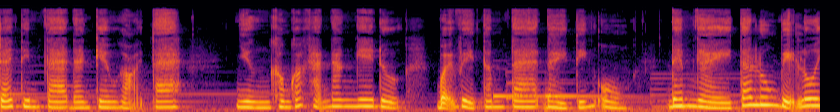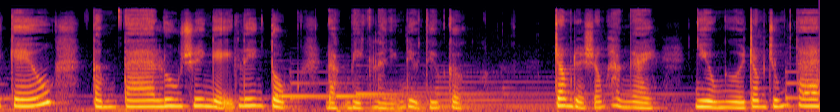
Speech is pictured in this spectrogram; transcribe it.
Trái tim ta đang kêu gọi ta, nhưng không có khả năng nghe được bởi vì tâm ta đầy tiếng ồn. Đêm ngày ta luôn bị lôi kéo, tâm ta luôn suy nghĩ liên tục, đặc biệt là những điều tiêu cực trong đời sống hàng ngày, nhiều người trong chúng ta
